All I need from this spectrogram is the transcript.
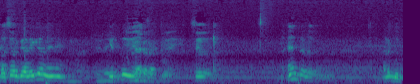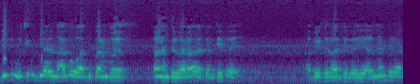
બસો રૂપિયા લઈ ગયો ને કેટલું વ્યાજ થતું હોય. શું? ભયંકર અને બુદ્ધિથી ઓછી બુદ્ધિ વાળા માગો આ દુકાન પર અનહંતર વાળા આવે તમે ખેતરે આ વાર છે એ અનહંતર વાર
